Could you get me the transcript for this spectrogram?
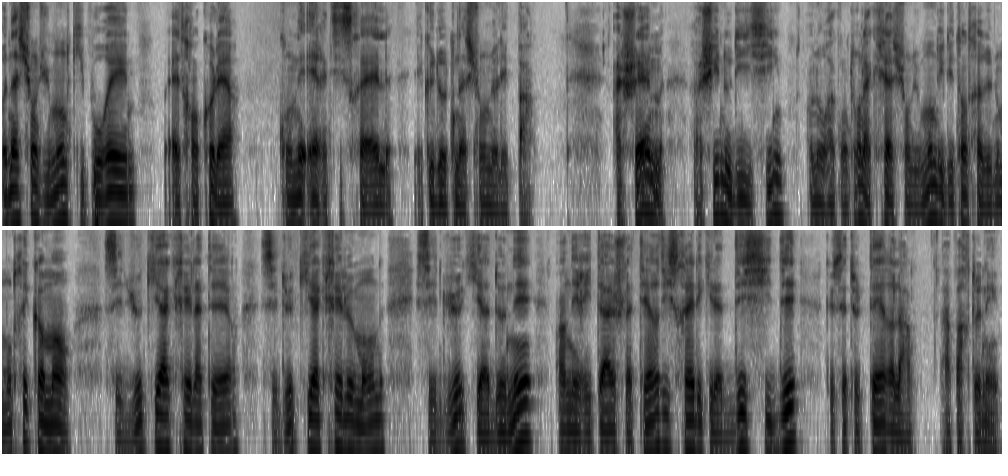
aux nations du monde qui pourraient être en colère qu'on est Eretz Israël et que d'autres nations ne l'est pas. Hachem, Rachid nous dit ici, en nous racontant la création du monde, il est en train de nous montrer comment c'est Dieu qui a créé la terre, c'est Dieu qui a créé le monde, c'est Dieu qui a donné en héritage la terre d'Israël et qu'il a décidé que cette terre-là appartenait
